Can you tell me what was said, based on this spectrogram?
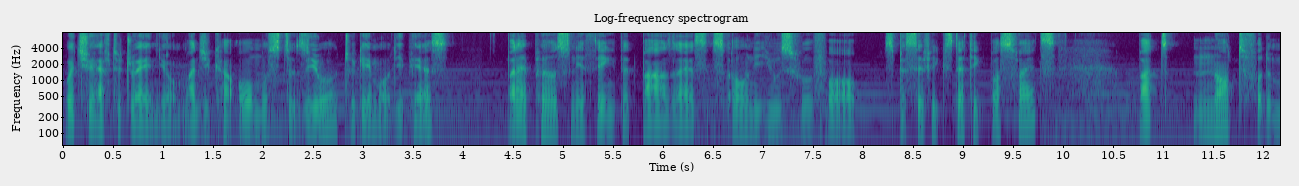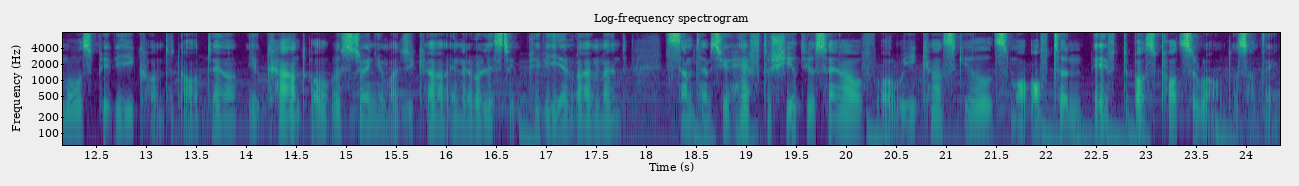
which you have to drain your Magicka almost to zero to gain more DPS but I personally think that Bahsei's is only useful for specific static boss fights, but not for the most PvE content out there. You can't always join your Magicka in a realistic PvE environment. Sometimes you have to shield yourself or recast skills more often if the boss pots around or something.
